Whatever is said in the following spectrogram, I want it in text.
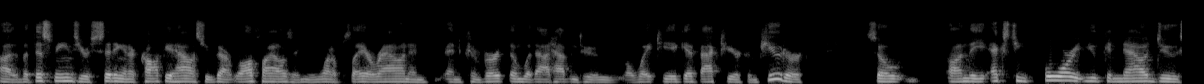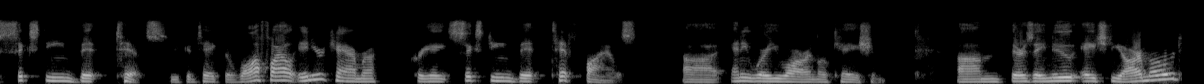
Uh, but this means you're sitting in a coffee house, you've got raw files and you want to play around and, and convert them without having to wait till you get back to your computer. So on the XT4, you can now do 16-bit TIFFs. You can take the raw file in your camera, create 16-bit TIFF files uh, anywhere you are in location. Um, there's a new HDR mode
